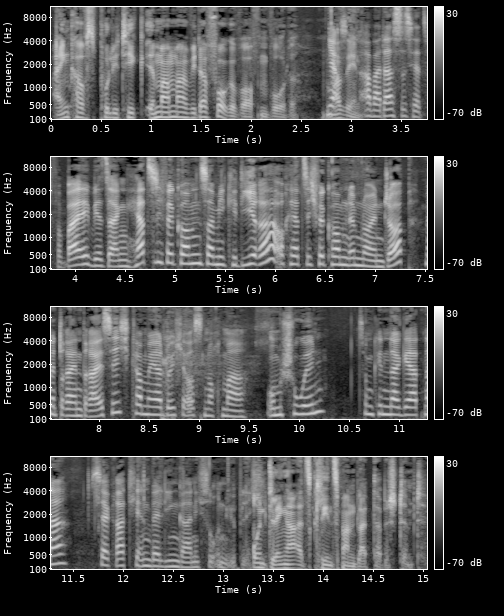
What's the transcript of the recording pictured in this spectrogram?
Einkaufspolitik immer mal wieder vorgeworfen wurde. Mal ja, sehen. aber das ist jetzt vorbei. Wir sagen herzlich willkommen, Sami Kedira, auch herzlich willkommen im neuen Job. Mit 33 kann man ja durchaus noch mal umschulen zum Kindergärtner. Ist ja gerade hier in Berlin gar nicht so unüblich. Und länger als Klinsmann bleibt er bestimmt.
